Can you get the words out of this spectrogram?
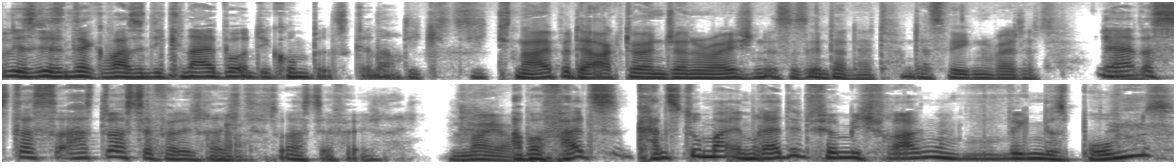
wir sind ja quasi die Kneipe und die Kumpels, genau. Die, die Kneipe der aktuellen Generation ist das Internet und deswegen Reddit. Ja, das, das hast, du hast ja völlig recht. Ja. Du hast ja völlig recht. Naja. Aber falls, kannst du mal in Reddit für mich fragen, wegen des Brummens?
